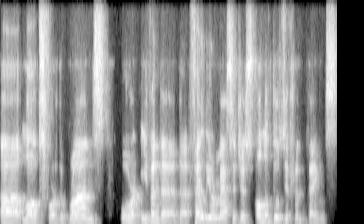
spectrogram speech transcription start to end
uh, logs for the runs or even the, the failure messages, all of those different things.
